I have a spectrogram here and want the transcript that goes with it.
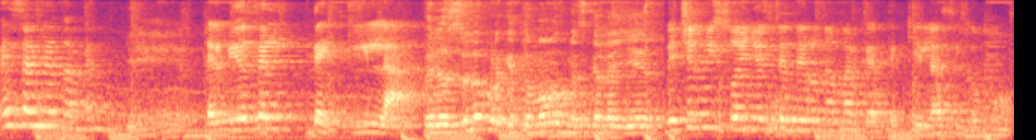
Es el mío también. Bien. El mío es el tequila. Pero solo porque tomamos mezcal ayer. De hecho, mi sueño es tener una marca de tequila así como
